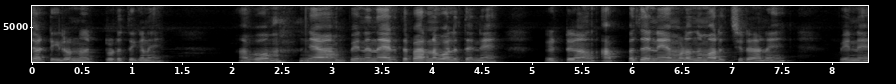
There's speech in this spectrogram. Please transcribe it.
ചട്ടിയിലൊന്ന് ഇട്ട് കൊടുത്തിക്കണേ അപ്പോൾ ഞാൻ പിന്നെ നേരത്തെ പറഞ്ഞ പോലെ തന്നെ ഇട്ട് അപ്പം തന്നെ നമ്മളൊന്ന് മറിച്ചിടാണ്. പിന്നെ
